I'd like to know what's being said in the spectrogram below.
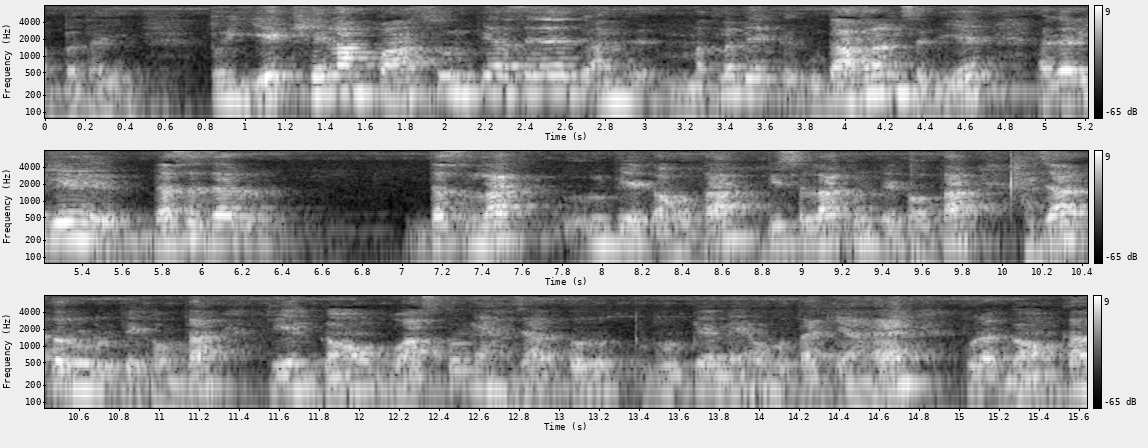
अब बताइए। तो ये खेल हम पाँच सौ रुपया से हम मतलब एक उदाहरण से दिए। अगर ये दस हज़ार दस लाख रुपए का होता बीस लाख रुपए का होता हज़ार करोड़ रुपए का होता तो ये गाँव वास्तव में हज़ार करोड़ रुपए में होता क्या है? पूरा गाँव का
